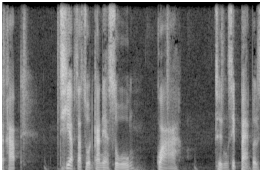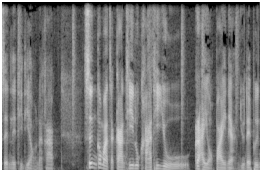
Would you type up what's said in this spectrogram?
นะครับเทียบสัดส่วนกันเนี่ยสูงกว่าถึง 18%เลยทีเดียวนะครับ ซึ่งก็มาจากการที่ลูกค้าที่อยู่ไกลออกไปเนี่ยอยู่ในพื้น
